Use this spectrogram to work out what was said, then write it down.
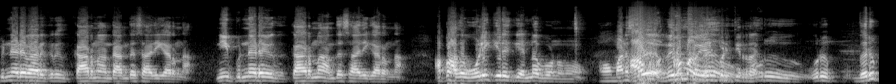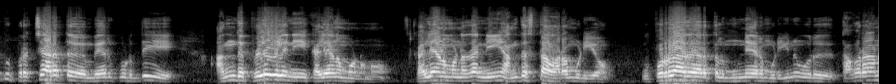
பின்னடைவாக இருக்கிறதுக்கு காரணம் அந்த அந்த சாதிகாரன் தான். நீ பின்னடைவுக்கு காரணம் அந்த சாதிகாரன் தான். அப்போ அதை ஒழிக்கிறதுக்கு என்ன பண்ணணும்? ஒரு ஒரு வெறுப்பு பிரச்சாரத்தை மேற்கொடுத்து அந்த பிள்ளைகளை நீ கல்யாணம் பண்ணணும். கல்யாணம் பண்ணதான் நீ அந்தஸ்தா வர முடியும். பொருளாதாரத்தில் முன்னேற முடியும்னு ஒரு தவறான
